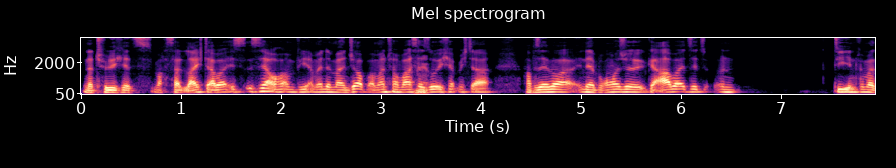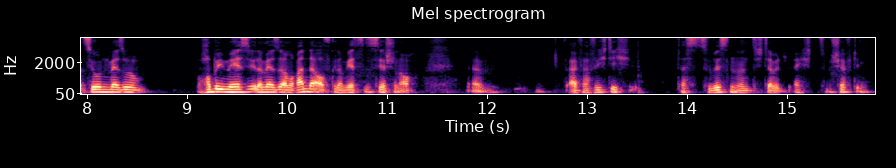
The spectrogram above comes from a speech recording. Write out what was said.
natürlich jetzt macht es halt leichter, aber es ist ja auch irgendwie am Ende mein Job. Am Anfang war es ja. ja so, ich habe mich da, habe selber in der Branche gearbeitet und die Informationen mehr so hobbymäßig oder mehr so am Rande aufgenommen. Jetzt ist es ja schon auch ähm, einfach wichtig, das zu wissen und sich damit echt zu beschäftigen.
